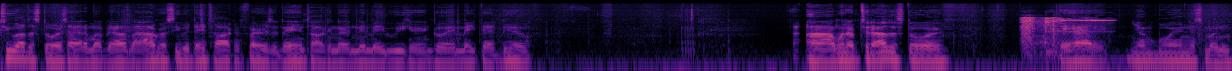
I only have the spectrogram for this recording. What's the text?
two other stores had him up there. I was like, I'll go see what they talking first. If they ain't talking nothing, then maybe we can go ahead and make that deal. Uh, I went up to the other store. They had it. Young boy and this money.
